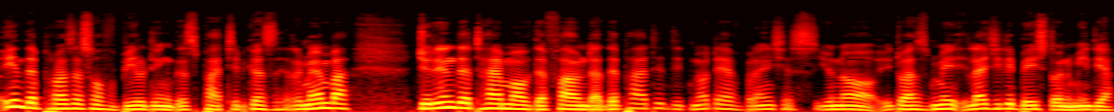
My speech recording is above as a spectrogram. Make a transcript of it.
in the process of building this party because remember during the time of the founder the party did not have branches you know it was largely based on media.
